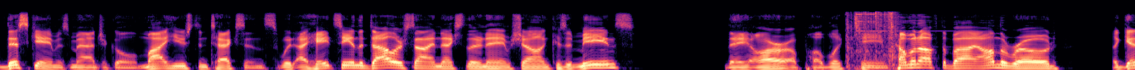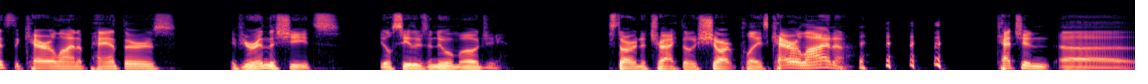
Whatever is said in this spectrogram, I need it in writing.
this game is magical. My Houston Texans. I hate seeing the dollar sign next to their name, Sean, because it means they are a public team coming off the bye on the road against the Carolina Panthers. If you're in the sheets, you'll see there's a new emoji starting to track those sharp plays. Carolina catching uh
